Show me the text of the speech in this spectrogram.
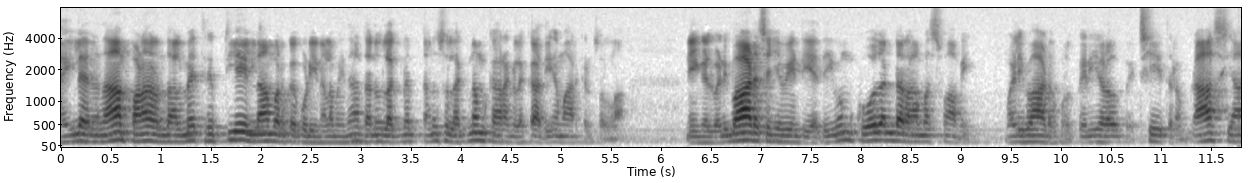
கையில் என்னதான் பணம் இருந்தாலுமே திருப்தியே இல்லாமல் இருக்கக்கூடிய நிலைமை தான் தனு லக்ன தனுசு லக்னம்காரங்களுக்கு அதிகமாக இருக்குன்னு சொல்லலாம். நீங்கள் வழிபாடு செய்ய வேண்டிய தெய்வம் கோதண்ட ராமசுவாமி. வழிபாடு உங்களுக்கு பெரிய அளவு வெற்றியை தரும். ராசியா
